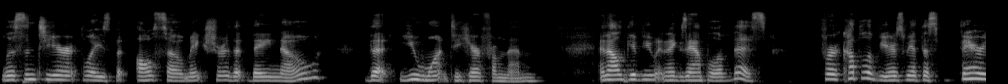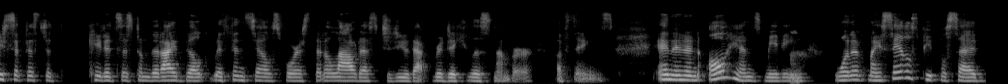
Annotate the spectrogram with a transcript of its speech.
listen to your employees, but also make sure that they know that you want to hear from them. And I'll give you an example of this. For a couple of years, we had this very sophisticated system that I built within Salesforce that allowed us to do that ridiculous number of things. And in an all hands meeting, one of my salespeople said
